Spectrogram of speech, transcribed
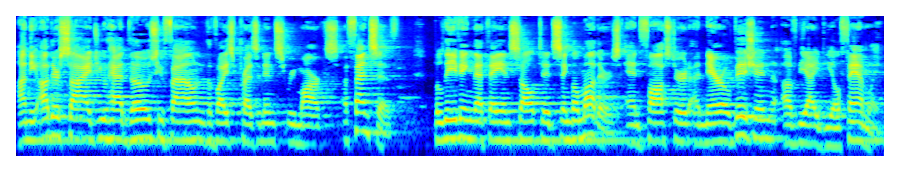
On the other side, you had those who found the vice president's remarks offensive, believing that they insulted single mothers and fostered a narrow vision of the ideal family.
